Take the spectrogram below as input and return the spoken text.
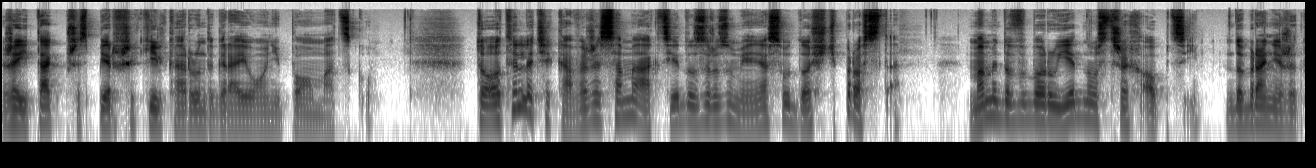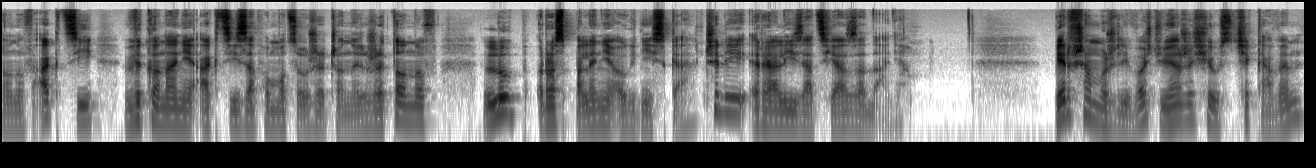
że i tak przez pierwszych kilka rund grają oni po omacku to o tyle ciekawe, że same akcje do zrozumienia są dość proste. Mamy do wyboru jedną z trzech opcji: dobranie żetonów akcji, wykonanie akcji za pomocą rzeczonych żetonów lub rozpalenie ogniska, czyli realizacja zadania. Pierwsza możliwość wiąże się z ciekawym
